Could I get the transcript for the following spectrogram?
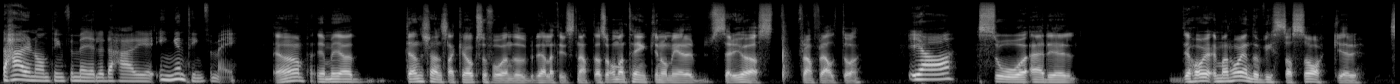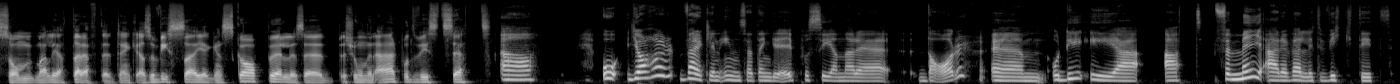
det här är någonting för mig eller det här är ingenting för mig. Ja, ja, men jag, den känslan kan jag också få ändå relativt snabbt. Alltså, om man tänker något mer seriöst framför allt då, Ja, så är det... det har, man har ju ändå vissa saker som man letar efter. Tänker. jag. Alltså vissa egenskaper, eller så här, personen är på ett visst sätt. Ja. Och jag har verkligen insett en grej på senare dagar. Ehm, och det är att för mig är det väldigt viktigt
